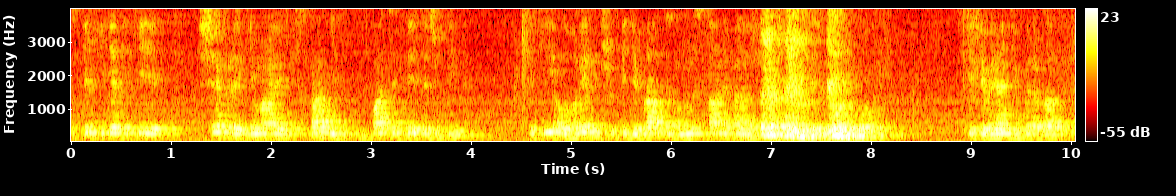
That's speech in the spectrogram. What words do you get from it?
оскільки є такі шифри, які мають складність в 20 тисяч біт. Такий алгоритм, щоб підібрати, ну не стане певно, що роботи. Стільки варіантів перебрати це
